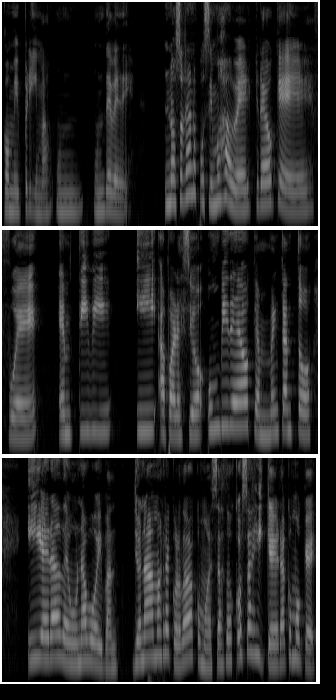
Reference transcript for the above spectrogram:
con mi prima, un, un DVD. Nosotros nos pusimos a ver, creo que fue MTV y apareció un video que me encantó y era de una boy band. Yo nada más recordaba como esas dos cosas y que era como que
